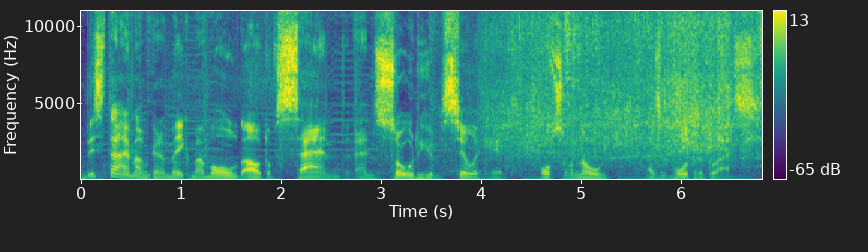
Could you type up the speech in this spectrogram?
This time I'm gonna make my mold out of sand and sodium silicate, also known as water glass.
